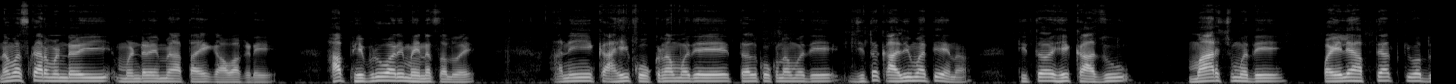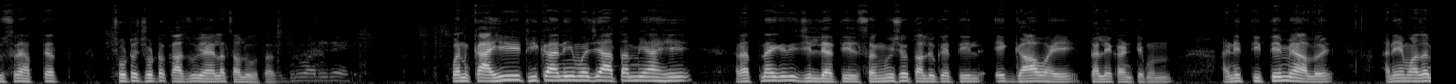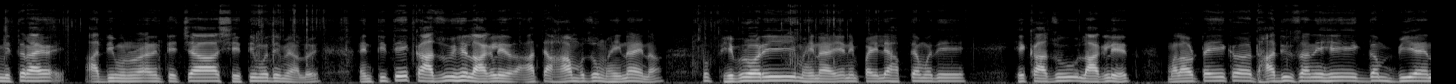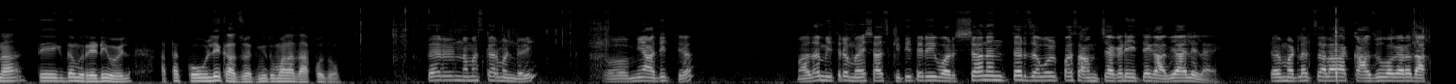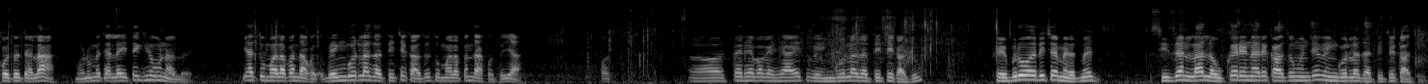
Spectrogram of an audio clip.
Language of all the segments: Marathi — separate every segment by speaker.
Speaker 1: नमस्कार मंडळी. मंडळी मी आता आहे गावाकडे. हा फेब्रुवारी महिना चालू आहे. आणि काही कोकणामध्ये तल कोकणामध्ये जिथं काळी माती आहे ना तिथं हे काजू मार्चमध्ये पहिल्या हप्त्यात किंवा दुसऱ्या हप्त्यात छोटं छोटं काजू यायला चालू होतात. पण काही ठिकाणी म्हणजे आता मी आहे रत्नागिरी जिल्ह्यातील संगमेश्वर तालुक्यातील एक गाव आहे तलेकांटे म्हणून. आणि तिथे मी आलो आहे आणि माझा मित्र आहे आधी म्हणून आणि त्याच्या शेतीमध्ये मी आलो आहे आणि तिथे काजू हे लागले. आता हा जो महिना आहे ना तो फेब्रुवारी महिना आहे आणि पहिल्या हप्त्यामध्ये हे काजू लागलेत. मला वाटतं एक दहा दिवसाने हे एकदम बी आहे ना ते एकदम रेडी होईल. आता कोवले काजू आहेत मी तुम्हाला दाखवतो.
Speaker 2: तर नमस्कार मंडळी. मी आदित्य. माझा मित्र महेश आज कितीतरी वर्षानंतर जवळपास आमच्याकडे इथे गावी आलेला आहे. तर म्हटलं चला काजू वगैरे दाखवतो त्याला. म्हणून मग त्याला इथे घेऊन आलो आहे या तुम्हाला पण दाखवतो. वेंगुर्ला जातीचे काजू तुम्हाला पण दाखवतो. या. तर हे बघा हे आहेत वेंगुर्ला जातीचे काजू. फेब्रुवारीच्या महिन्यात म्हणजे सीझनला लवकर येणारे काजू म्हणजे वेंगुर्ला जातीचे काजू.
